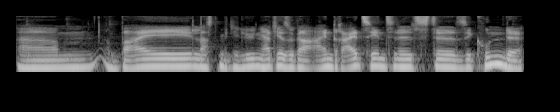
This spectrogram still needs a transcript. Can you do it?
Ähm, bei, lasst mich nicht lügen, hat hier sogar ein Dreizehntel Sekunde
